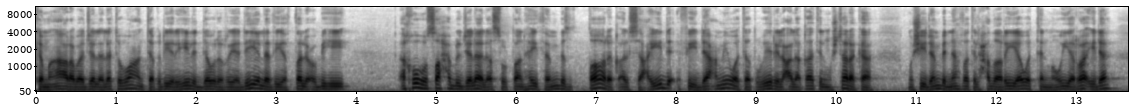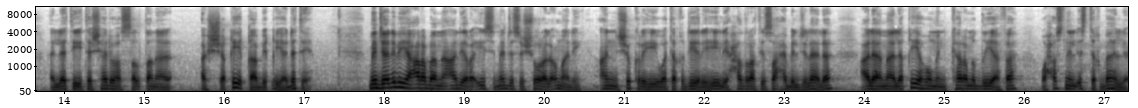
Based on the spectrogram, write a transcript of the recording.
كما أعرب جلالته عن تقديره للدور الريادي الذي يطلع به أخوه صاحب الجلالة السلطان هيثم بن طارق السعيد في دعم وتطوير العلاقات المشتركة مشيدا بالنهضة الحضارية والتنموية الرائدة التي تشهدها السلطنة الشقيقة بقيادته. من جانبه عرب معالي رئيس مجلس الشورى العماني عن شكره وتقديره لحضرة صاحب الجلالة على ما لقيه من كرم الضيافة وحسن الاستقبال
